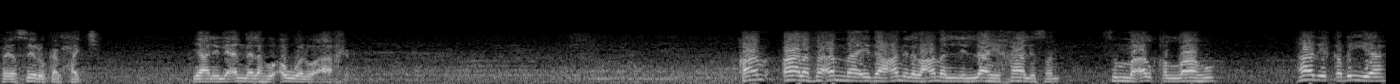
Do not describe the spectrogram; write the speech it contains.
فيصير كالحج. يعني لأن له أول وآخر. قام قال فأما إذا عمل العمل لله خالصا ثم ألقى الله هذه قضية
